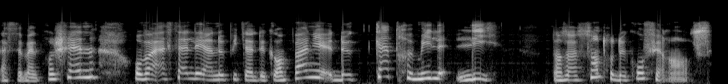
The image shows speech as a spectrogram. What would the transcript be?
la semaine prochaine, on va installer un hôpital de campagne de 4000 lits dans un centre de conférence.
